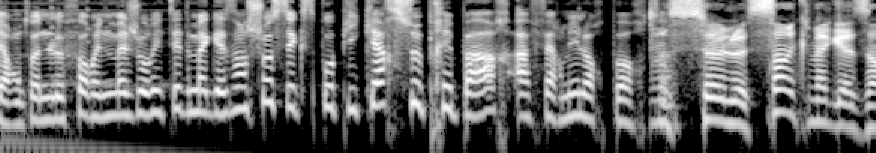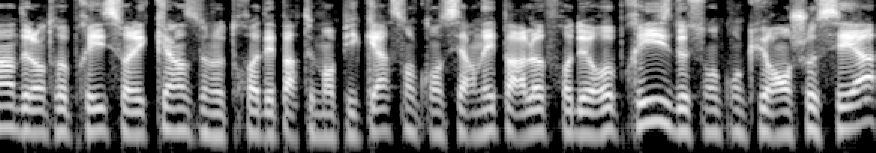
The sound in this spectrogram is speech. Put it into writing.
Pierre-Antoine Lefort, une majorité de magasins Chausse Expo Picard se préparent à fermer leurs portes. Seuls 5 magasins de l'entreprise sur les 15 de nos trois départements Picard sont concernés par l'offre de reprise de son concurrent Chaussea,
